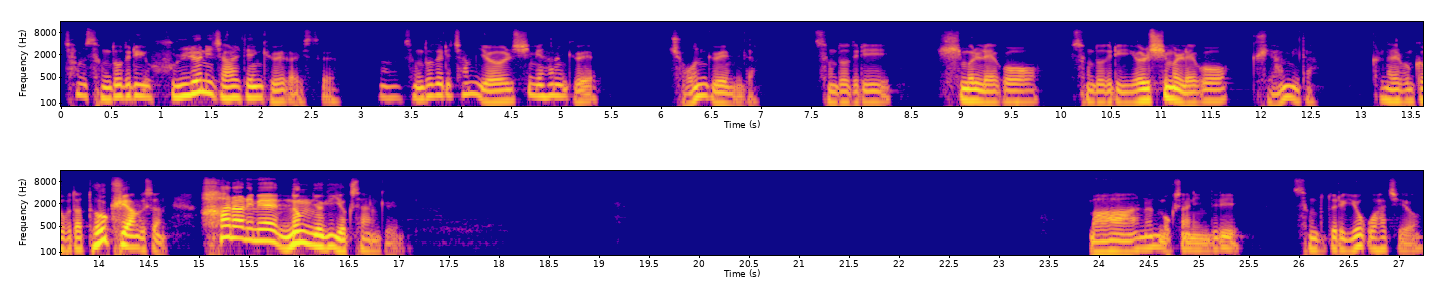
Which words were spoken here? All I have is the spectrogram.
참 성도들이 훈련이 잘 된 교회가 있어요. 어, 성도들이 참 열심히 하는 교회, 좋은 교회입니다. 성도들이 힘을 내고 성도들이 열심을 내고 귀합니다. 그러나 여러분 그보다 더 귀한 것은 하나님의 능력이 역사하는 교회입니다. 많은 목사님들이 성도들에게 요구하지요.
